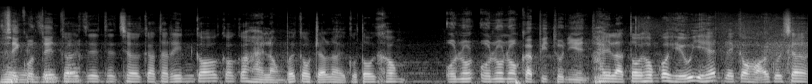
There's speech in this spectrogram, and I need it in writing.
Sei contenta? Sơ Catherine có có có hài lòng với câu trả lời của tôi không O capito niente? hay là tôi không có hiểu gì hết về câu hỏi của sơ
